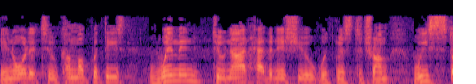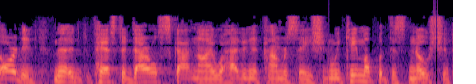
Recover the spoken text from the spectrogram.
in order to come up with these. Women do not have an issue with Mr. Trump. We started, uh, Pastor Darrell Scott and I were having a conversation. We came up with this notion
